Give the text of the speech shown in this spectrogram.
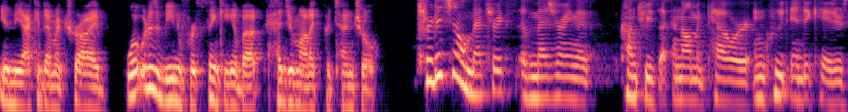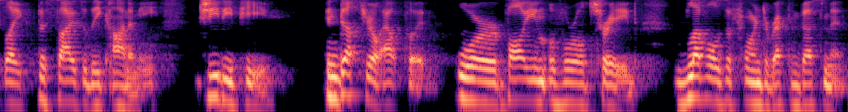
in the academic tribe, what does it mean if we're thinking about hegemonic potential? Traditional metrics of measuring a country's economic power include indicators like the size of the economy, GDP, industrial output, or volume of world trade, levels of foreign direct investment.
